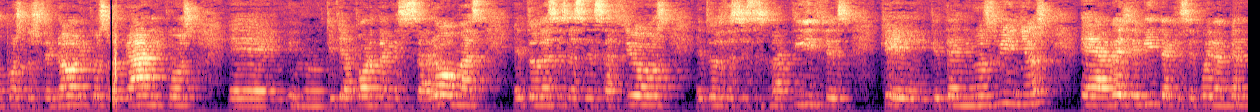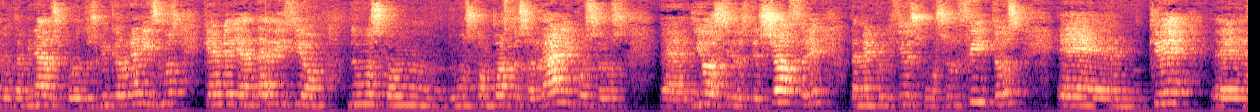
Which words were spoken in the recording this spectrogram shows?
compostos fenólicos, orgánicos, eh, que lle aportan esos aromas, e todas esas sensacións, e todos eses matices que, que teñen os viños, e a vez evita que se puedan ver contaminados por outros microorganismos que é mediante a adición dunos, con, dunos compostos orgánicos, os eh, dióxidos de xofre, tamén coñecidos como sulfitos, eh, que eh,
